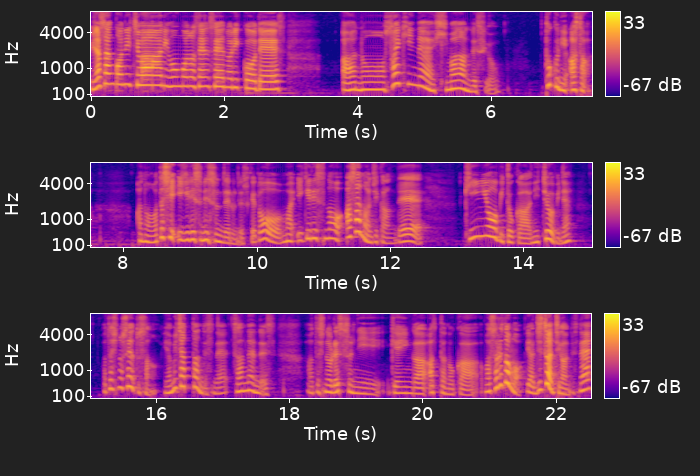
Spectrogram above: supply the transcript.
皆さんこんにちは。日本語の先生のりこです。あの、最近ね、暇なんですよ。特に朝。あの、私、イギリスに住んでるんですけど、まあ、イギリスの朝の時間で、金曜日とか日曜日ね、私の生徒さん辞めちゃったんですね。残念です。私のレッスンに原因があったのか、まあ、それとも、いや、実は違うんですね。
